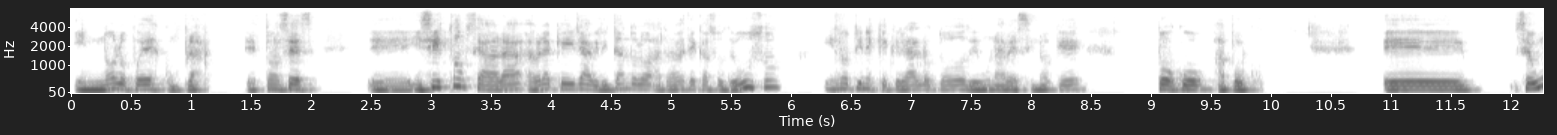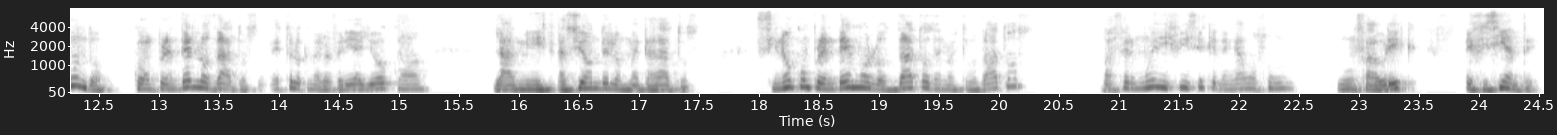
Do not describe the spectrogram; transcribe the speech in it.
y no lo puedes comprar. Entonces, eh, insisto, habrá que ir habilitándolo a través de casos de uso y no tienes que crearlo todo de una vez, sino que poco a poco. Eh, segundo, comprender los datos. Esto es lo que me refería yo con la administración de los metadatos. Si no comprendemos los datos de nuestros datos, va a ser muy difícil que tengamos un, un fabric eficiente,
